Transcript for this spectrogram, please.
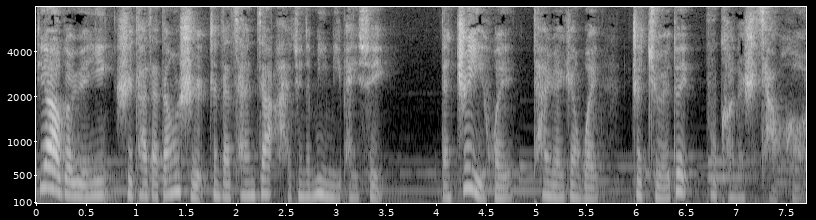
第二个原因是他在当时正在参加海军的秘密培训。但这一回，探员认为这绝对不可能是巧合。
